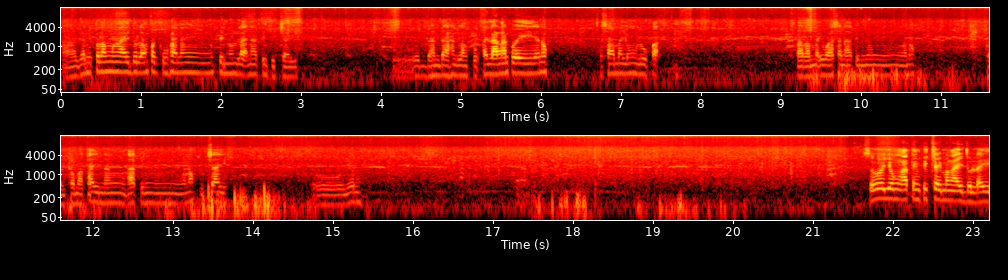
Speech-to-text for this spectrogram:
Ah, ganito lang mga idol ang pagkuha ng pinunla nating pichay. So dahan-dahan lang po. Kailangan po ay ano kasama yung lupa para maiwasan natin yung ano pagkamatay ng ating ano pichay. So, yun. So, yung ating pichay mga idol ay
